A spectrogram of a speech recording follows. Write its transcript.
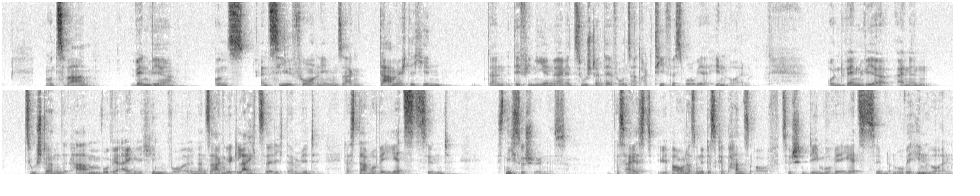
Und zwar, wenn wir uns ein Ziel vornehmen und sagen, da möchte ich hin, dann definieren wir einen Zustand, der für uns attraktiv ist, wo wir hinwollen. Und wenn wir einen Zustand haben, wo wir eigentlich hinwollen, dann sagen wir gleichzeitig damit, dass da, wo wir jetzt sind, es nicht so schön ist. Das heißt, wir bauen da so eine Diskrepanz auf zwischen dem, wo wir jetzt sind und wo wir hinwollen.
